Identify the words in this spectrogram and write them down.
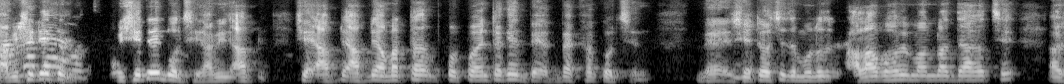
আমি সেটাই আমি সেটাই বলছি। আমি আপনি আপনি আমারটা পয়েন্টটাকে ব্যাখ্যা করছেন। সেটা হচ্ছে যে মূলত ঢালাও ভাবে মামলা দেওয়া হচ্ছে আর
